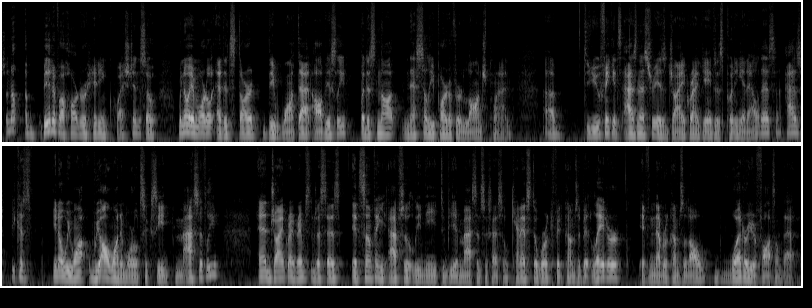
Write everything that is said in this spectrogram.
so now a bit of a harder hitting question. So we know Immortal at its start they want that obviously, but it's not necessarily part of their launch plan. Uh, do you think it's as necessary as Giant Grant Games is putting it out as as because you know we want we all want Immortal to succeed massively, and Giant Grant Games just says it's something you absolutely need to be a massive success. So can it still work if it comes a bit later? If it never comes at all? What are your thoughts on that?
